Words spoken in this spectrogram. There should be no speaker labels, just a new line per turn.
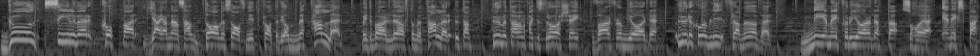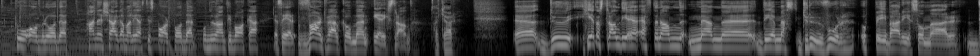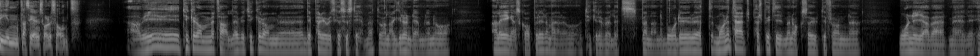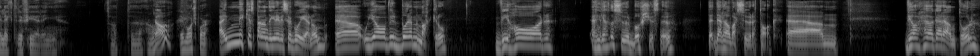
Guld, silver, koppar. Jajamensan, dagens avsnitt pratar vi om metaller. Men inte bara löst om metaller, utan hur metallerna faktiskt rör sig, varför de gör det och hur det kommer att bli framöver. Med mig för att göra detta så har jag en expert på området. Han är en kär gammal gäst i Sparpodden och nu är han tillbaka. Jag säger varmt välkommen Erik Strand.
Tackar.
Eh, du heter Strand i efternamn, men eh, det är mest gruvor uppe i berg som är din placeringshorisont.
Ja, vi tycker om metaller, vi tycker om eh, det periodiska systemet och alla grundämnen och alla egenskaper i de här och tycker det är väldigt spännande. Både ur ett monetärt perspektiv men också utifrån vår nya värld med elektrifiering. Så att, ja, ja. det är vårt spår.
Det är mycket spännande grejer vi ska gå igenom. Och jag vill börja med makro. Vi har en ganska sur börs just nu. Den har varit sur ett tag. Ehm, vi har höga räntor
